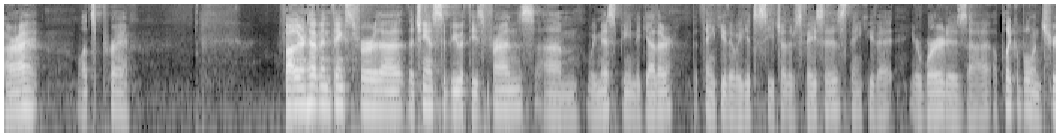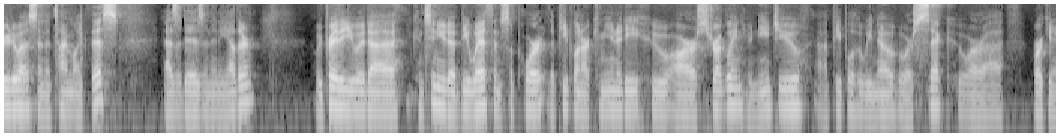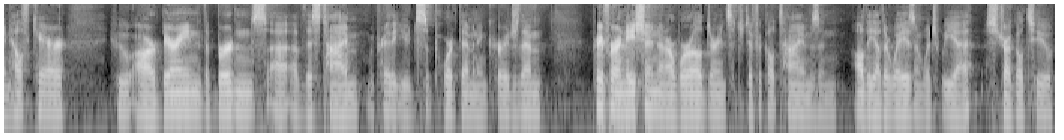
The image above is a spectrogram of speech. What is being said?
All right, let's pray. Father in heaven, thanks for the, the chance to be with these friends. Um, we miss being together, but thank you that we get to see each other's faces. Thank you that your word is uh, applicable and true to us in a time like this, as it is in any other. We pray that you would uh, continue to be with and support the people in our community who are struggling, who need you, uh, people who we know who are sick, who are uh, working in healthcare. care who are bearing the burdens uh, of this time. We pray that you'd support them and encourage them. Pray for our nation and our world during such difficult times and all the other ways in which we uh, struggle to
